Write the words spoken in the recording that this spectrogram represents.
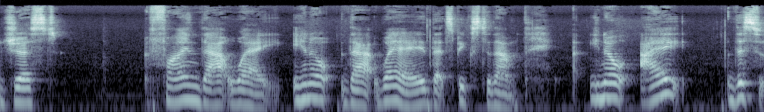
just find that way you know that way that speaks to them. You know i this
